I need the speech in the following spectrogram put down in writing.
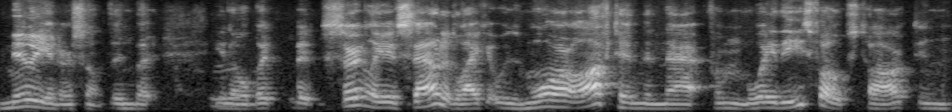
million or something. But you know, but but certainly it sounded like it was more often than that from the way these folks talked. And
